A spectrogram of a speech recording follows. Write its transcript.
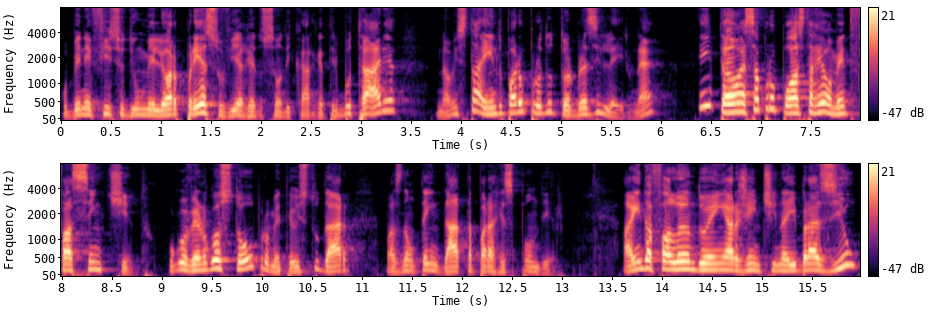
o benefício de um melhor preço via redução de carga tributária não está indo para o produtor brasileiro, né? Então, essa proposta realmente faz sentido. O governo gostou, prometeu estudar, mas não tem data para responder. Ainda falando em Argentina e Brasil,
